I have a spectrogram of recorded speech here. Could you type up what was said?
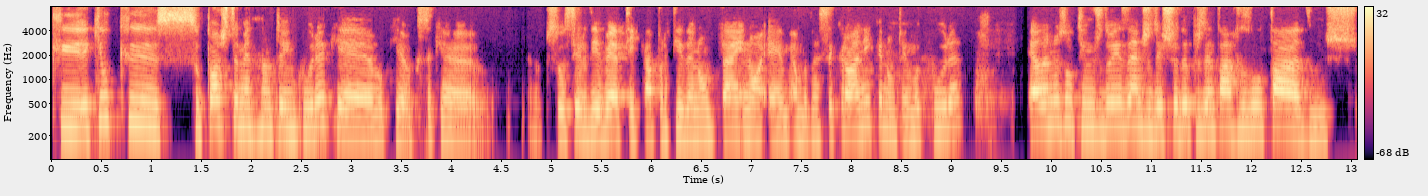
que aquilo que supostamente não tem cura, que é o que é, que é a pessoa ser diabética à partida não tem, não é, é uma doença crónica, não tem uma cura. Ela nos últimos dois anos deixou de apresentar resultados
